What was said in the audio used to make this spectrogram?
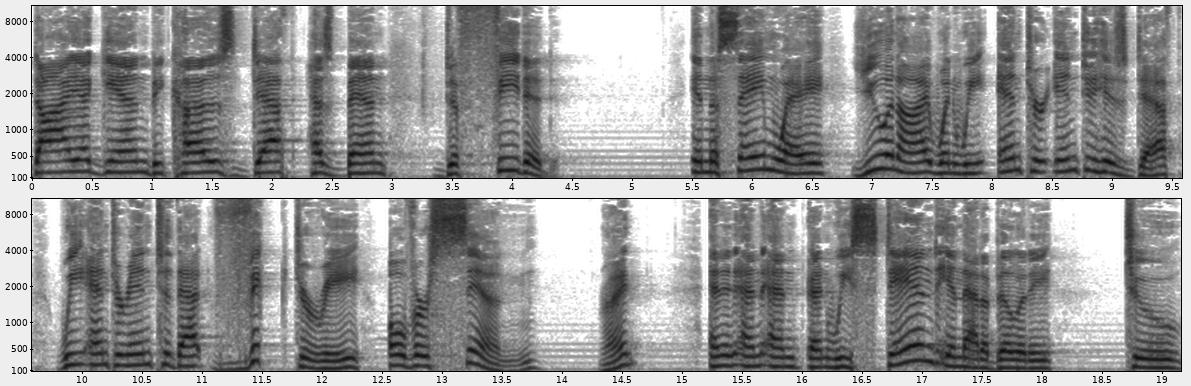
die again because death has been defeated. In the same way, you and I, when we enter into his death, we enter into that victory over sin, right? And, and, and, and we stand in that ability to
